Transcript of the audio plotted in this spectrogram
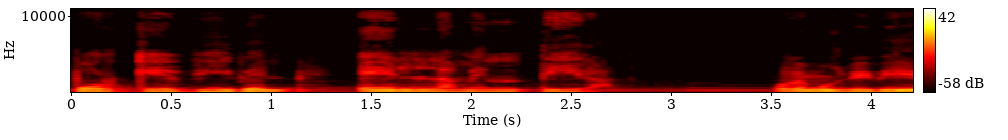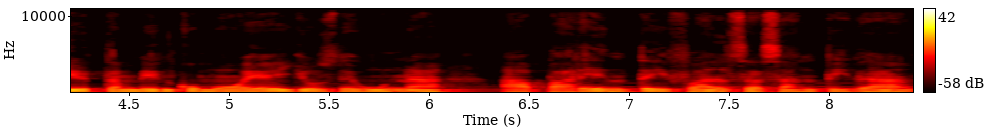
porque viven en la mentira. Podemos vivir también como ellos de una aparente y falsa santidad,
